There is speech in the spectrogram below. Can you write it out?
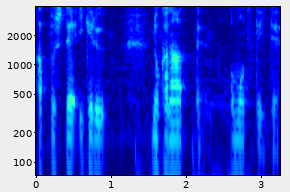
アップしていけるのかなって思っていて。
